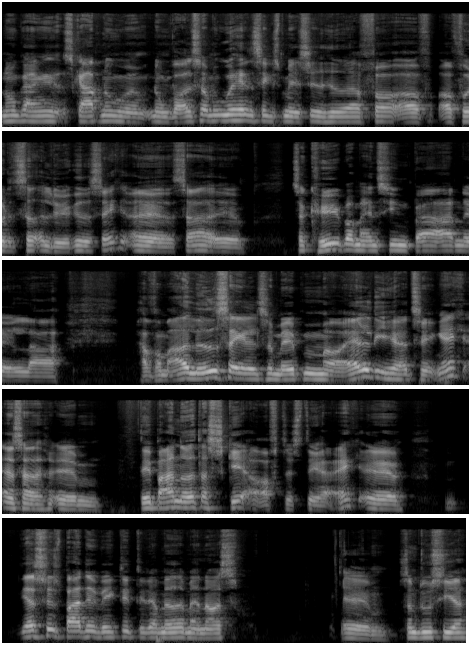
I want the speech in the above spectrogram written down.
nogle gange skabt nogle, nogle voldsomme uhensigtsmæssigheder for at, at få det til at lykkes. Ikke? Øh, så, øh, så køber man sine børn, eller har for meget ledsagelse med dem, og alle de her ting. Ikke? Altså, øh, det er bare noget, der sker oftest, det her. Ikke? Øh, jeg synes bare, det er vigtigt, det der med, at man også, øh, som du siger,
